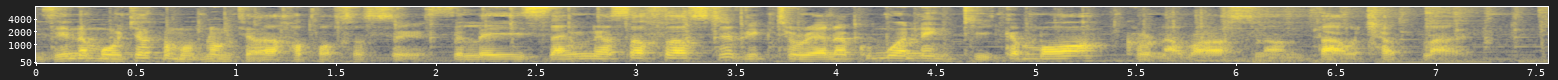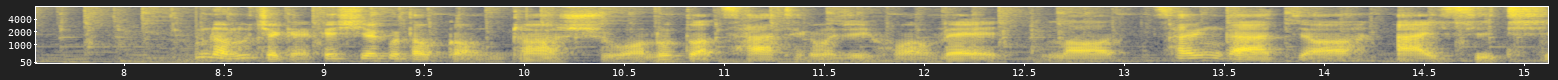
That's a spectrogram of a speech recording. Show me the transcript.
dĩ nó mô cho cái một nông chợ học bổng sự xử lý sáng nó sắp phát cho Victoria nó cũng muốn nên kỳ cái mô coronavirus nó tạo chấp lại chúng ta lúc chơi cái cái xe của tàu còn trò sủa lúc tuột xa technology hóa về cho ICT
